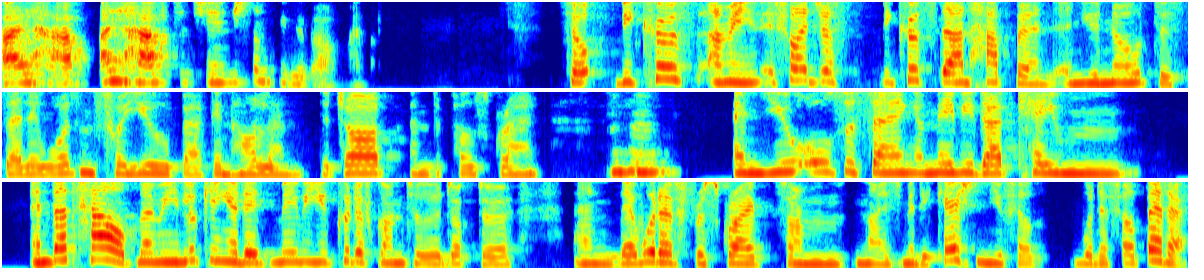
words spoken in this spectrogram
I have I have to change something about my life. So because I mean, if I just because that happened and you noticed that it wasn't for you back in Holland, the job and the post grad, mm-hmm. and you also saying, and maybe that came and that helped. I mean, looking at it, maybe you could have gone to a doctor and they would have prescribed some nice medication. You felt would have felt better,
